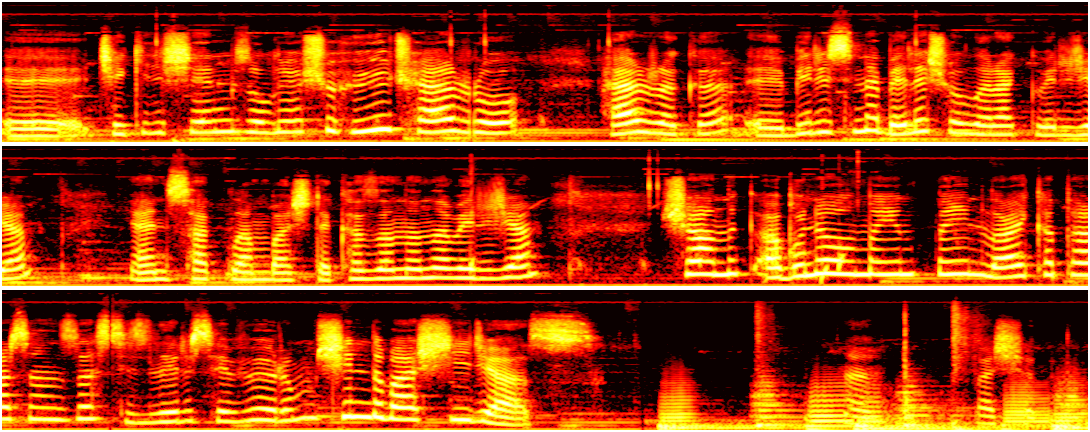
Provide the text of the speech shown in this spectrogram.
e, çekilişlerimiz oluyor. Şu Hugh her her rakı e, birisine beleş olarak vereceğim. Yani saklambaçta kazanana vereceğim. Şu anlık abone olmayı unutmayın. Like atarsanız da sizleri seviyorum. Şimdi başlayacağız. Ha, başladım.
